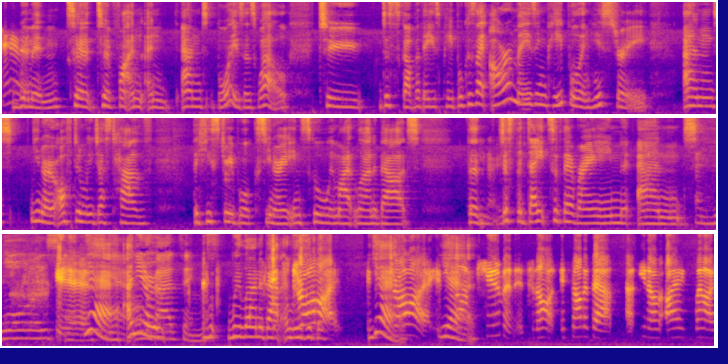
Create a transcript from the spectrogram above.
yeah. women to, to find and and boys as well to discover these people because they are amazing people in history and you know often we just have the history books you know in school we might learn about the you know, just the dates of their reign and and wars. Yeah, and, yeah, yeah and you know, bad things. We, we learn about it's Elizabeth. Dry. It's yeah, dry. It's yeah. not human. It's not. It's not about. Uh, you know, I when I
